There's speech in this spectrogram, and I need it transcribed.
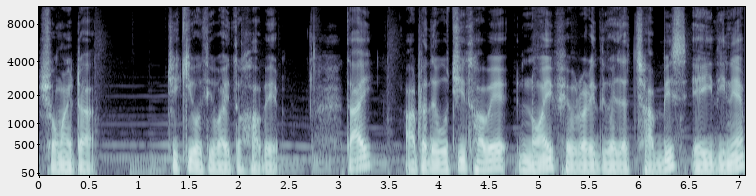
সময়টা ঠিকই অতিবাহিত হবে। তাই আপনাদের উচিত হবে নয় ফেব্রুয়ারি দু হাজার ছাব্বিশ এই দিনে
